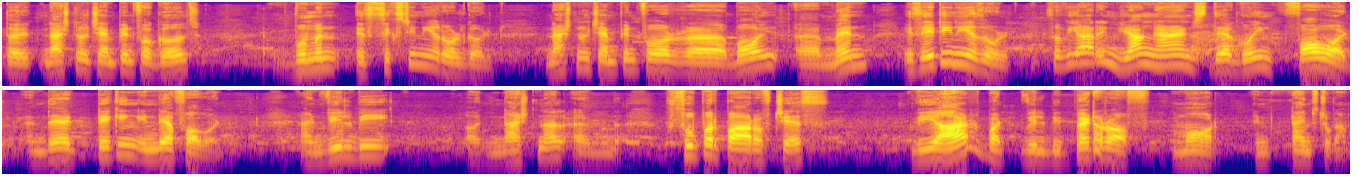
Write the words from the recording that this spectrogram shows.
The national champion for girls, woman is 16 year old girl. National champion for uh, boy, uh, men is 18 years old. So we are in young hands. They are going forward and they are taking India forward. And we'll be a national and superpower of chess. We are, but we'll be better off more in times to come.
